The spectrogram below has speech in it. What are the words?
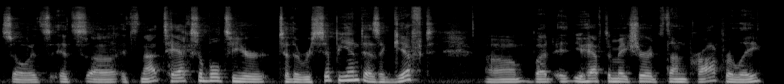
So it's it's uh, it's not taxable to your to the recipient as a gift, um, but it, you have to make sure it's done properly,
